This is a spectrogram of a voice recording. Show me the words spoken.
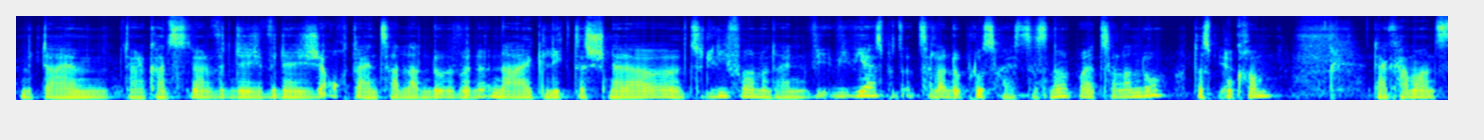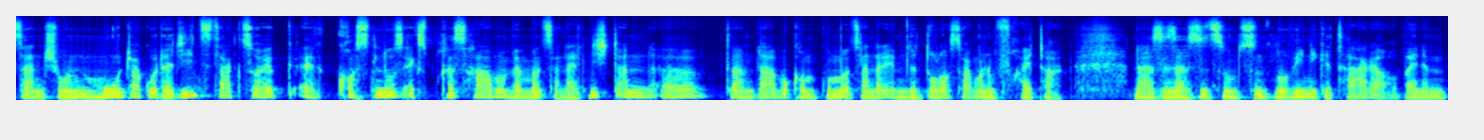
mit deinem, dann kannst du, dann wird, natürlich auch dein Zalando nahegelegt, das schneller äh, zu liefern und dein, wie, wie heißt das? Zalando Plus heißt das, ne? Bei Zalando, das Programm. Ja. Da kann man es dann schon Montag oder Dienstag so äh, kostenlos Express haben und wenn man es dann halt nicht dann, äh, dann da bekommt, bekommt man es dann halt eben den Donnerstag und den Freitag. Das, das, sind, das sind nur wenige Tage, aber bei einem,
